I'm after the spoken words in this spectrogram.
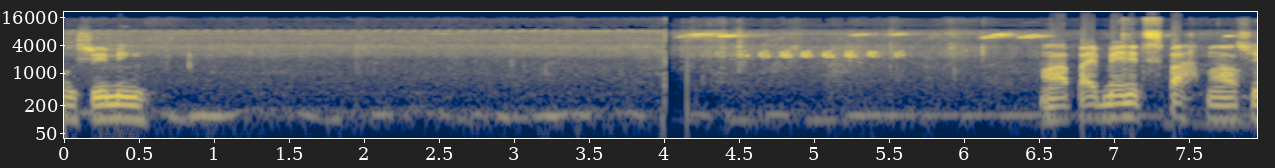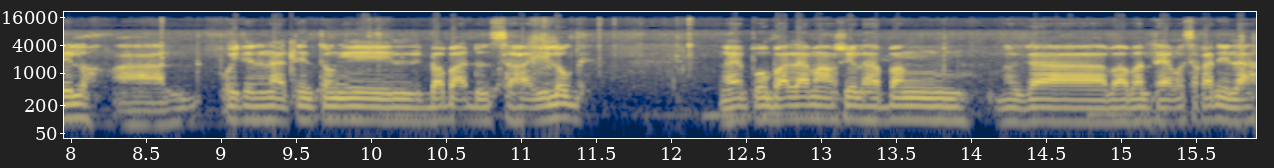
mag-swimming. mga 5 minutes pa mga kaswilo. Ah, pwede na natin itong ibaba dun sa ilog. Ngayon po pala mga kaswilo habang nagbabantay ako sa kanila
